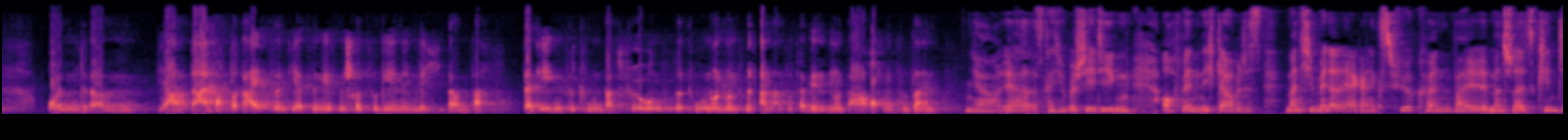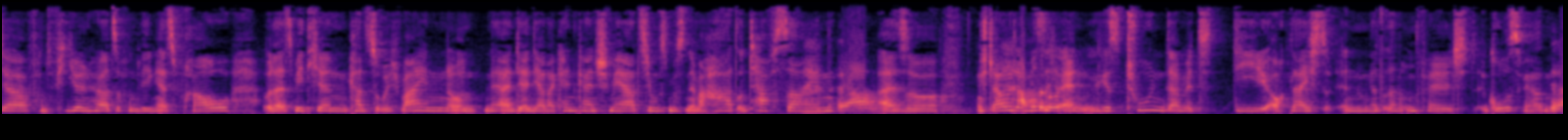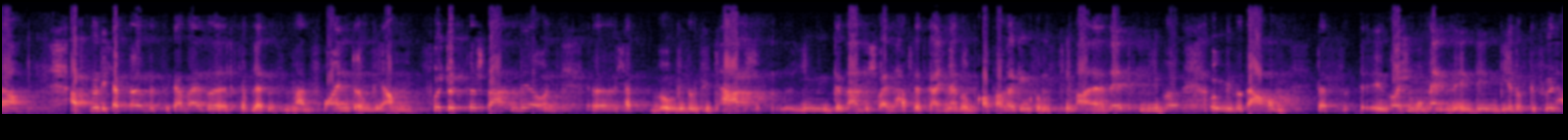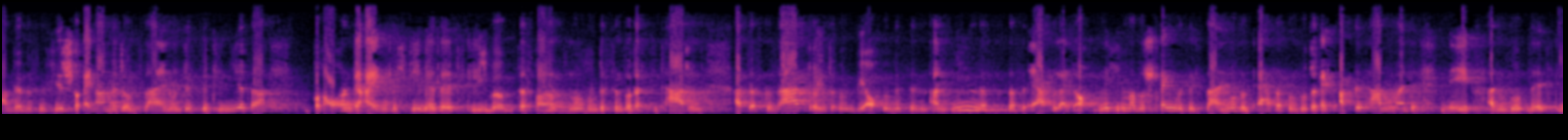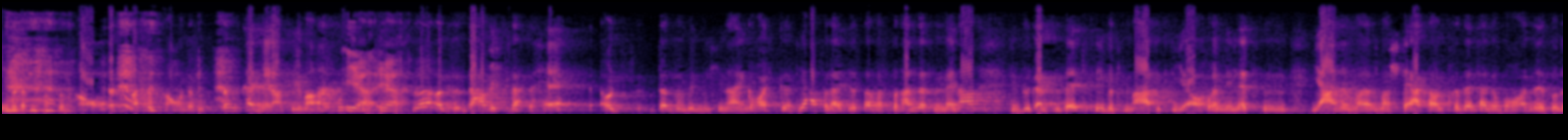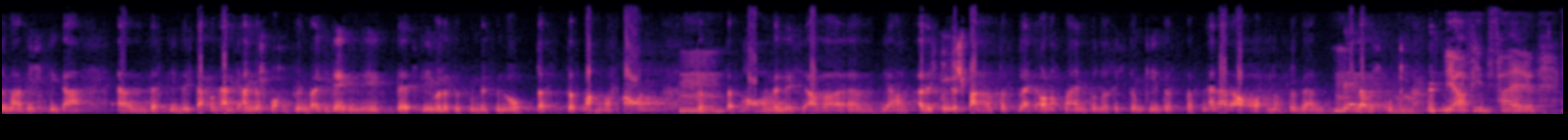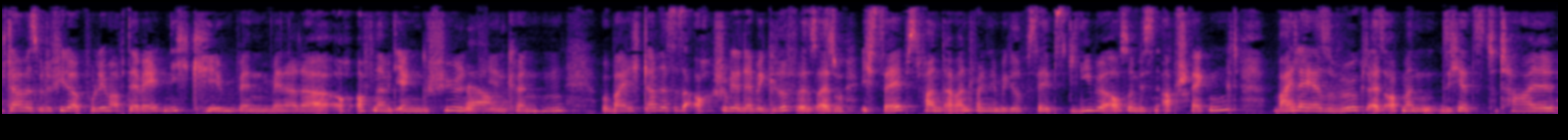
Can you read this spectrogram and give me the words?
und ähm, ja, da einfach bereit sind, jetzt den nächsten Schritt zu gehen, nämlich ähm, was dagegen zu tun, was für uns zu tun und uns mit anderen zu verbinden und da offen zu sein. Ja, ja, das kann ich nur bestätigen. Auch wenn ich glaube, dass manche Männer da ja gar nichts für können, weil man schon als Kind ja von vielen hört, so von wegen als Frau oder als Mädchen kannst du ruhig weinen und ne, der Indianer kennt keinen Schmerz, Jungs müssen immer hart und tough sein. Ja. Also ich glaube, da Absolut. muss ich einiges tun, damit die auch gleich in einem ganz anderen Umfeld groß werden. Ja, absolut. Ich habe äh, witzigerweise, ich habe letztens mit meinem Freund irgendwie am Frühstückstisch saßen wir und äh, ich habe irgendwie so ein Zitat ihm genannt, ich weiß, ich habe es jetzt gar nicht mehr so im Kopf, aber da ging es ums Thema äh, Selbstliebe, irgendwie so darum, dass in solchen Momenten, in denen wir das Gefühl haben, wir müssen viel strenger mit uns sein und disziplinierter, brauchen wir eigentlich viel mehr Selbstliebe. Das war nur so ein bisschen so das Zitat und habe das gesagt und irgendwie auch so ein bisschen an ihn, dass, dass er vielleicht auch nicht immer so streng mit sich sein muss. Und er hat das dann so direkt abgetan und meinte, nee, also so Selbstliebe, das ist was für Frauen, das ist was für Frauen, das ist, das ist kein Männerthema. Ja, ja. Ne? Und da habe ich gedacht, hä? Und dann so in mich hineingehorcht gesagt, ja, vielleicht ist da was dran, dass Männer diese ganze Selbstliebe-Thematik, die ja auch in den letzten Jahren immer, immer stärker und präsenter geworden ist und immer wichtiger, dass die sich davon gar nicht angesprochen fühlen, weil die denken, nee, Selbstliebe, das ist so ein bisschen so, das, das machen wir Frauen, mhm. das, das, brauchen wir nicht. Aber ähm, ja, also ich bin gespannt, ob das vielleicht auch nochmal in so eine Richtung geht, dass, dass Männer da auch offener für werden. Mhm. Wäre, glaube ich, gut. Ja, auf jeden Fall. Ich glaube, es würde viele Probleme auf der Welt nicht geben, wenn Männer da auch offener mit ihren Gefühlen ja. umgehen könnten. Wobei ich glaube, dass es auch schon wieder der Begriff ist. Also ich selbst fand am Anfang den Begriff Selbstliebe auch so ein bisschen abschreckend, weil er ja so wirkt, als ob man sich jetzt total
